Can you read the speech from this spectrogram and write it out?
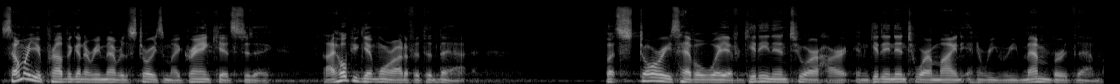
Some of you are probably going to remember the stories of my grandkids today. I hope you get more out of it than that. But stories have a way of getting into our heart and getting into our mind, and we remember them.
